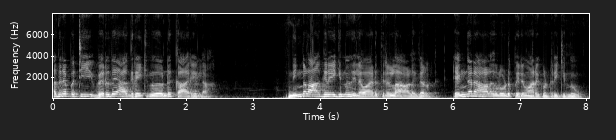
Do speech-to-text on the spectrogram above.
അതിനെപ്പറ്റി വെറുതെ ആഗ്രഹിക്കുന്നത് കൊണ്ട് കാര്യമില്ല. നിങ്ങൾ ആഗ്രഹിക്കുന്ന നിലവാരത്തിലുള്ള ആളുകൾ എങ്ങനെ ആളുകളോട് പെരുമാറിക്കൊണ്ടിരിക്കുന്നു?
